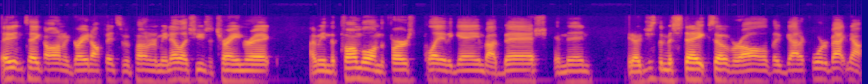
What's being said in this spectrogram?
they didn't take on a great offensive opponent. I mean, LSU's a train wreck. I mean, the fumble on the first play of the game by Bech, and then you know just the mistakes overall. They've got a quarterback now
